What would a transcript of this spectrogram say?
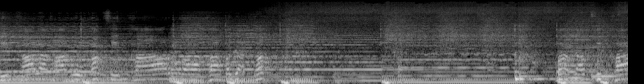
สินค้าราคาถูกครับสินค้าราคาประหยัดครับ มากับสินค้า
